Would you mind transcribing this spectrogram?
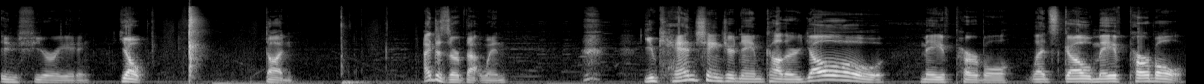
infuriating. Yo. Done. I deserve that win. You can change your name color. Yo! Maeve Purple. Let's go, Maeve Purple.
